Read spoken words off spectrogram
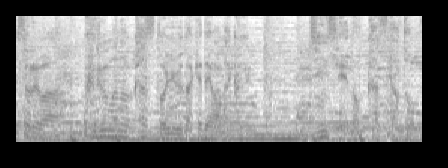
それは車の数というだけではなく人生の数だと思う。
